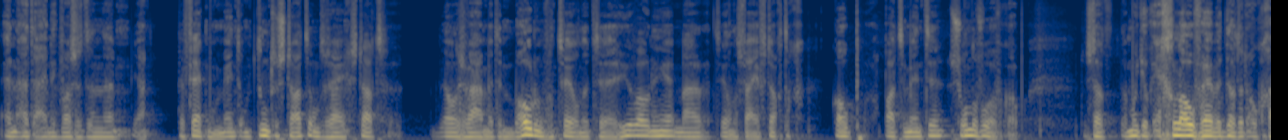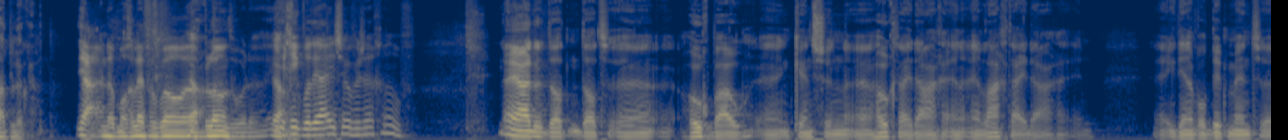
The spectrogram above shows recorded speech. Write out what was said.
En uiteindelijk was het een eh, ja, perfect moment om toen te starten. Want we zijn gestart weliswaar met een bodem van 200 eh, huurwoningen, maar 285 koopappartementen zonder voorverkoop. Dus dat, dan moet je ook echt geloof hebben dat het ook gaat lukken. Ja, en dat mag even ook wel eh, Ja. beloond worden. Ja. Erik, wil jij iets over zeggen? Of? Nou ja, dat, dat, dat eh, hoogbouw eh, kent zijn eh, hoogtijdagen en, en laagtijdagen. En, eh, ik denk dat we op dit moment eh,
